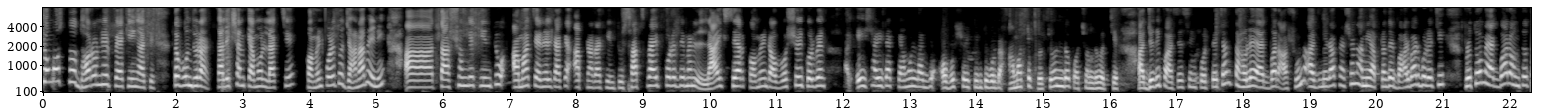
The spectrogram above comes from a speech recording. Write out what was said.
সমস্ত ধরনের প্যাকিং আছে। তো বন্ধুরা কালেকশন কেমন লাগছে? কমেন্ট করে তো জানাবেনই। আর তার সঙ্গে কিন্তু আমার চ্যানেলটাকে আপনারা কিন্তু সাবস্ক্রাইব করে দেবেন লাইক শেয়ার কমেন্ট অবশ্যই করবেন। আর এই শাড়িটা কেমন লাগছে অবশ্যই কিন্তু বলবে। আমার তো প্রচণ্ড পছন্দ হচ্ছে। আর যদি পারচেসিং করতে চান, তাহলে একবার আসুন আজমিরা ফ্যাশন আমি আপনাদের বারবার বলেছি, প্রথম একবার অন্তত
